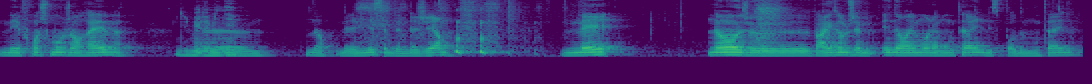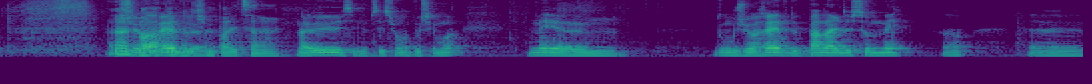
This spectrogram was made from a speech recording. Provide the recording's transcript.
Mais franchement, j'en rêve. Du mélaminé Euh, Non, mélaminé, ça me donne la gerbe. mais. Non, je, par exemple, j'aime énormément la montagne, les sports de montagne. Ah, je, je me rappelle, rêve, tu me parlais de ça. Bah oui, oui, c'est une obsession un peu chez moi. Mais euh, donc je rêve de pas mal de sommets. hein. Euh,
